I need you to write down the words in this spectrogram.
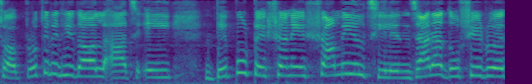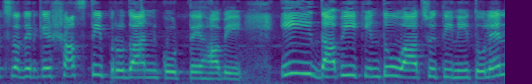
সব প্রতিনিধি দল আজ এই ডেপুটেশনে সামিল ছিলেন। যারা দোষী রয়েছে তাদেরকে শাস্তি প্রদান করতে হবে। এই দাবি কিন্তু আজ তিনি তোলেন।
